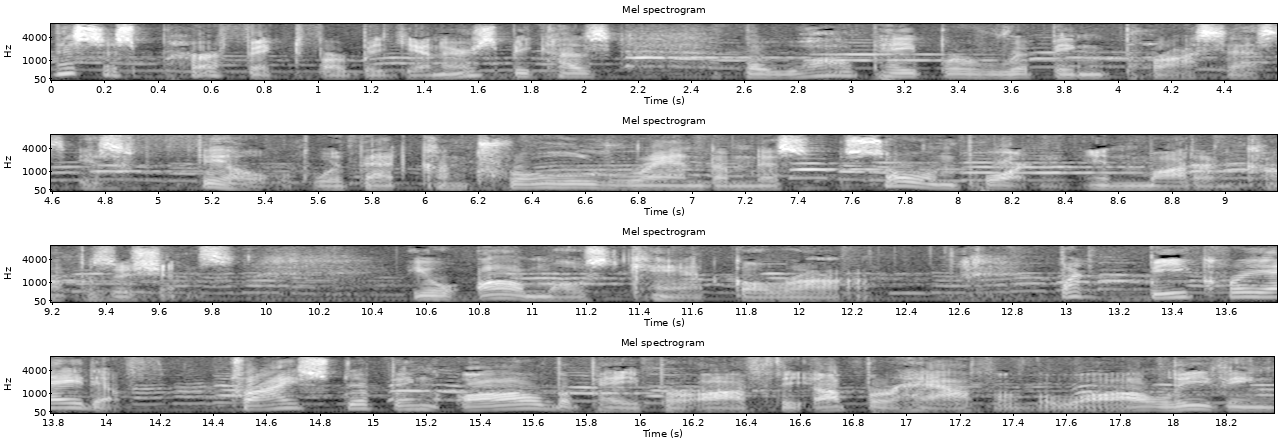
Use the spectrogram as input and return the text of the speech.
This is perfect for beginners because the wallpaper ripping process is filled with that controlled randomness so important in modern compositions. You almost can't go wrong. But be creative. Try stripping all the paper off the upper half of the wall, leaving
